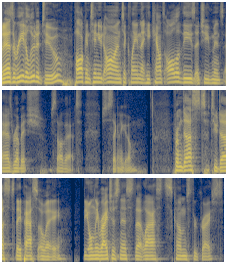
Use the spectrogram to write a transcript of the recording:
But as Reed alluded to, Paul continued on to claim that he counts all of these achievements as rubbish. We saw that just a second ago. From dust to dust they pass away. The only righteousness that lasts comes through Christ.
